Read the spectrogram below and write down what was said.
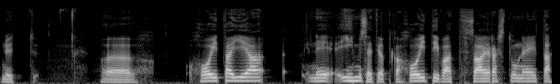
Nyt hoitajia ne ihmiset, jotka hoitivat sairastuneita,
